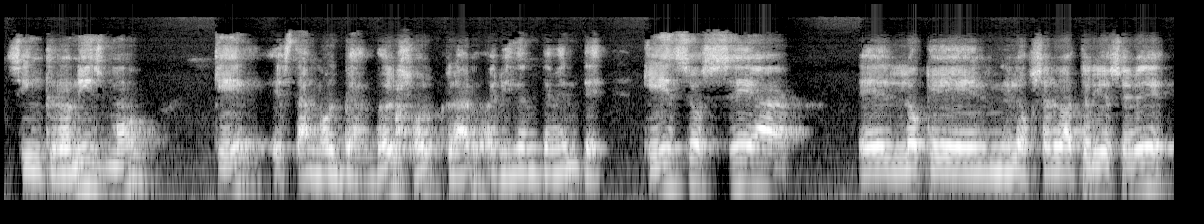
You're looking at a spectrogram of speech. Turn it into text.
sincronismo que están golpeando el sol, claro, evidentemente. Que eso sea eh, lo que en el observatorio se ve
